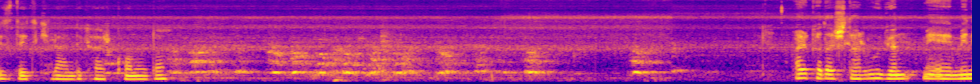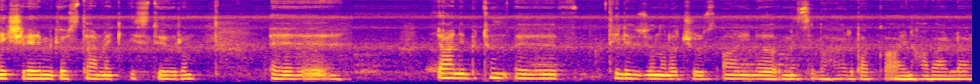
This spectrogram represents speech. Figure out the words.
biz de etkilendik her konuda. Arkadaşlar bugün me- menekşelerimi göstermek istiyorum. Ee, yani bütün e, televizyonları açıyoruz. Aynı mesela her dakika aynı haberler.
